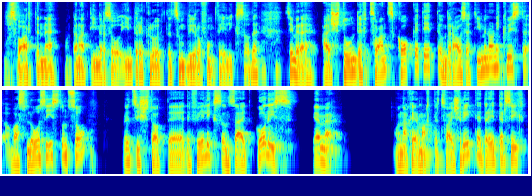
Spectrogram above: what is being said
Muss warten. Äh. Und dann hat immer so geschaut zum Büro von Felix, oder? Sind wir eine Stunde 20 geguckt dort und der Ausi hat immer noch nicht gewusst, was los ist und so. Plötzlich steht äh, der Felix und sagt, Golis, gehen wir. Und nachher macht er zwei Schritte, dreht er sich,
